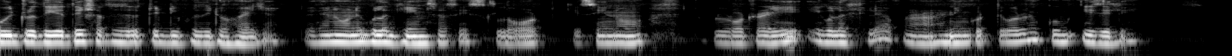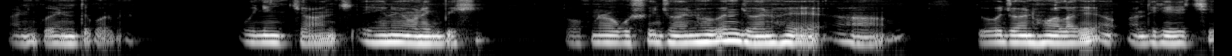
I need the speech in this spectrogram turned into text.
উইড্রো দিয়ে দিয়ে সাথে সাথে ডিপোজিটও হয়ে যায়। তো এখানে অনেকগুলো গেমস আছে স্লট কেসিনো লটারি এগুলো খেলে আপনারা আর্নিং করতে পারবেন, খুব ইজিলি আর্নিং করে নিতে পারবেন। উইনিং চান্স এখানে অনেক বেশি। তো আপনারা অবশ্যই জয়েন হবেন জয়েন হয়ে কীভাবে জয়েন হওয়া লাগে দেখিয়ে দিচ্ছি।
